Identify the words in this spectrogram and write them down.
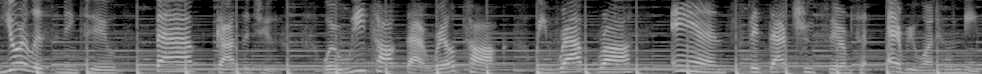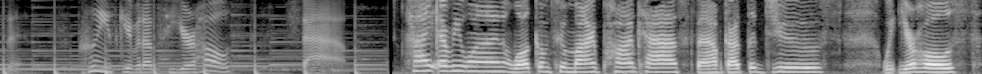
You're listening to Fab Got the Juice, where we talk that real talk, we rap raw, and spit that truth serum to everyone who needs it. Please give it up to your host, Fab. Hi, everyone. Welcome to my podcast, Fab Got the Juice, with your host,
